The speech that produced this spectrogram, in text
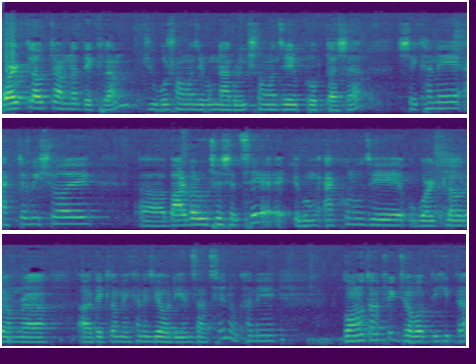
ওয়ার্ড ক্লাউডটা আমরা দেখলাম যুব সমাজ এবং নাগরিক সমাজের প্রত্যাশা সেখানে একটা বিষয় বারবার উঠে এসেছে এবং এখনও যে ওয়ার্ড ক্লাউড আমরা দেখলাম এখানে যে অডিয়েন্স আছেন ওখানে গণতান্ত্রিক জবাবদিহিতা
